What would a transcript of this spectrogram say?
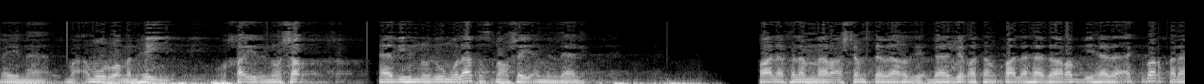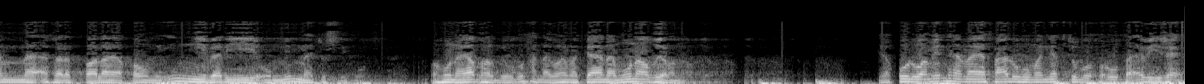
بين مأمور ومنهي وخير وشر هذه النجوم لا تصنع شيئا من ذلك قال فلما رأى الشمس بازغة قال هذا ربي هذا أكبر فلما أفلت قال يا قوم إني بريء مما تشركون وهنا يظهر بوضوح أن أبراهيم كان مناظرا يقول ومنها ما يفعله من يكتب حروف أبي جاد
